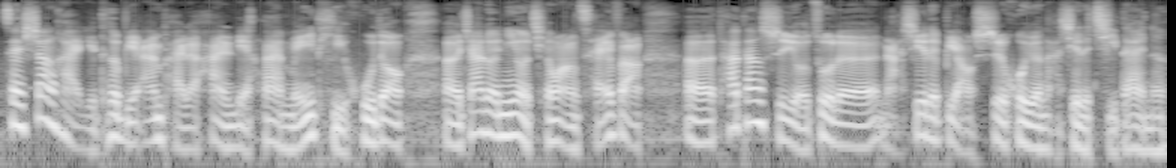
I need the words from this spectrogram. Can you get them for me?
在上海也特别安排了和两岸媒体互动。呃，嘉伦，你有前往采访？呃，他当时有做了哪些的表示，或有哪些的期待呢？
